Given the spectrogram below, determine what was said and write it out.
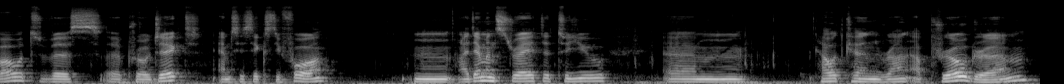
about this uh, project, MC64, um, I demonstrated to you um, how it can run a program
